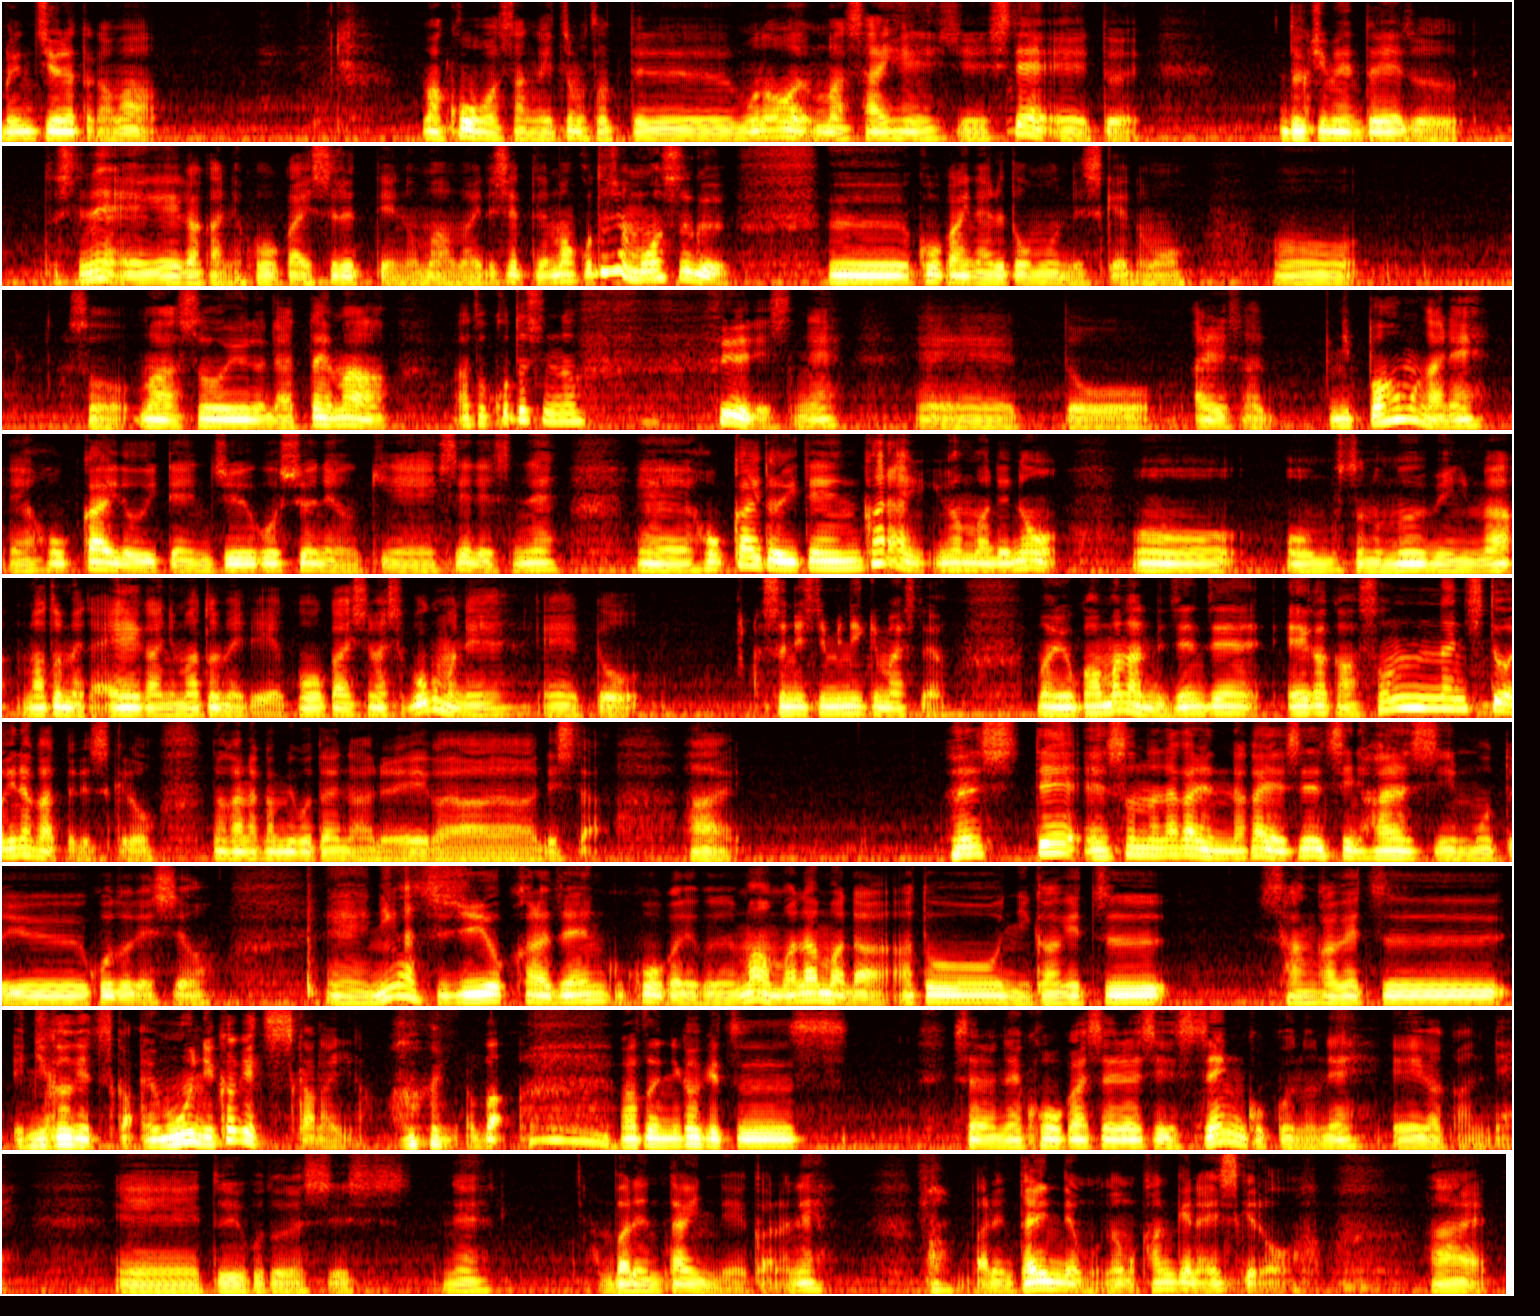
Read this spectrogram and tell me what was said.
ベンチ裏とかまあまあ、広報さんがいつも撮ってるものを、まあ、再編集して、えーと、ドキュメント映像としてね映画館で公開するっていうのを、まあ、毎年やって、まあ、今年はもうすぐ公開になると思うんですけれどもそうまあそういうのであったりまああと今年の冬ですね、えー、っと、あれさ、日本ハムがね、えー、北海道移転15周年を記念してですね、えー、北海道移転から今までのそのムービーにままとめた映画にまとめて公開しました僕もねえっ、と初日見に来ましたよ、まあ、横浜なんで全然映画館そんなに人はいなかったですけどなかなか見応えのある映画でしたはいそして、えそんな流れの中でですねついに阪神もということですよえー、2月14日から全国公開ということで、まあ、まだまだあと2ヶ月、3ヶ月、え、2ヶ月か。え、もう2ヶ月しかないや。やば。あと2ヶ月したらね、公開されるらしいです。全国のね、映画館で。えー、ということらしですね。バレンタインデーからね。まあ、バレンタインデーも何も関係ないですけど。はい。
